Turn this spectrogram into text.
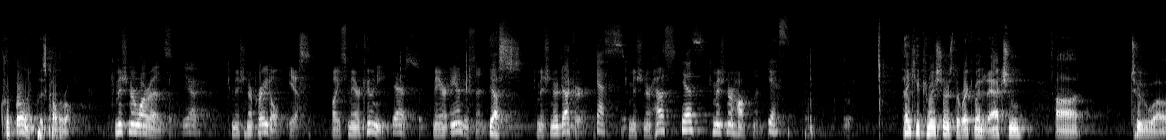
Clerk Borling, please call the roll. Commissioner Juarez. Yes. Commissioner Praedel. Yes. Vice Mayor Cooney. Yes. Mayor Anderson. Yes. Commissioner Decker. Yes. Commissioner Hess. Yes. Commissioner Hoffman. Yes. Thank you, Commissioners. The recommended action uh, to uh,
